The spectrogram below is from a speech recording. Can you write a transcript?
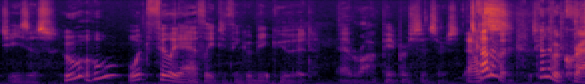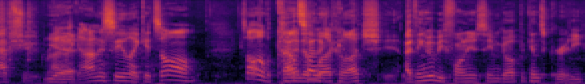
Jesus, who who what Philly athlete do you think would be good at rock paper scissors? It's kind of a, it's kind of a crapshoot, right? Yeah. Like honestly, like it's all it's all kind Outside of of clutch, I think it would be funny to see him go up against Gritty.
